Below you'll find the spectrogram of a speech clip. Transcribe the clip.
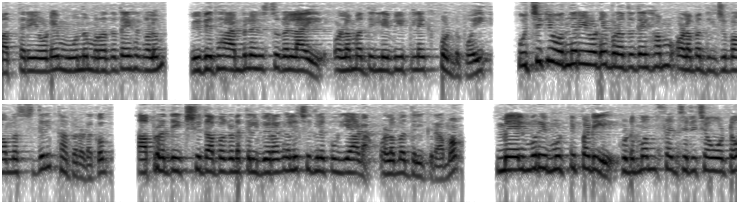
പത്തരയോടെ മൂന്ന് മൃതദേഹങ്ങളും വിവിധ ആംബുലൻസുകളിലായി ഒളമദിലെ വീട്ടിലേക്ക് കൊണ്ടുപോയി. ഉച്ചയ്ക്ക് ഒന്നരയോടെ മൃതദേഹം ഒളമദിൽ ജുമാ മസ്ജിദിൽ കബറടക്കും. അപ്രതീക്ഷിത അപകടത്തിൽ വിറങ്ങലിച്ചു നിൽക്കുകയാണ് ഒളമദിൽ ഗ്രാമം. മേൽമുറി മുട്ടിപ്പടിയിൽ കുടുംബം സഞ്ചരിച്ച auto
